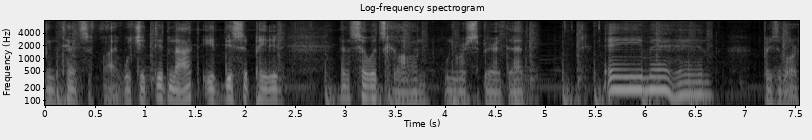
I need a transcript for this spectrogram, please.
intensified, which it did not. It dissipated, and so it's gone. We were spared that. Amen. Praise the Lord.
